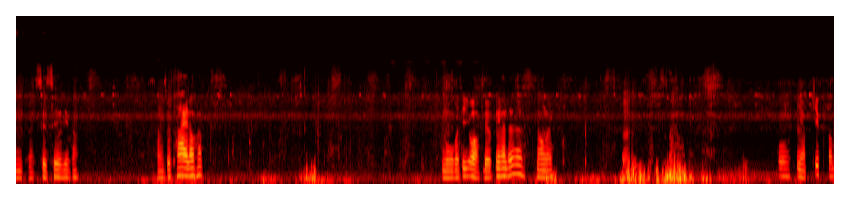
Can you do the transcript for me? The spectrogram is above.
นี้ก็ซื่อๆอยู่ครับครั้งสุดท้ายแล้วครับหนูก็ที่ออกเด็กเนี่ยเด้อน้องเอ้ยโอ้เงียบจิบครับ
